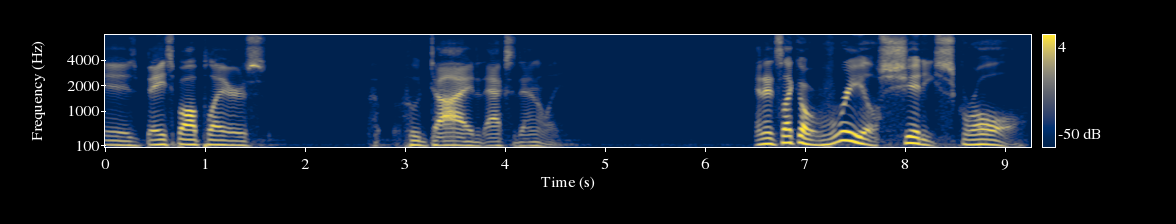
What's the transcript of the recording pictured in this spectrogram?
is baseball players who died accidentally. And it's like a real shitty scroll.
